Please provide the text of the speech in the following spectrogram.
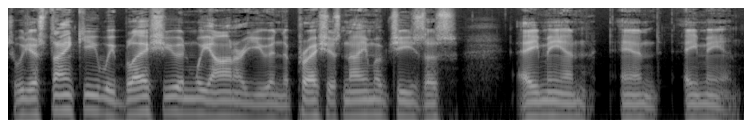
So we just thank you, we bless you, and we honor you in the precious name of Jesus. Amen and amen.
